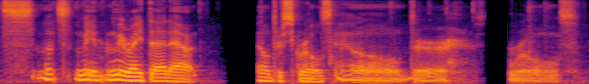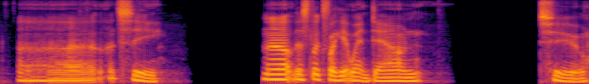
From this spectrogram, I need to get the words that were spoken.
let's let's let me let me write that out. Elder Scrolls. Elder Scrolls. Uh, let's see. No, this looks like it went down two.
